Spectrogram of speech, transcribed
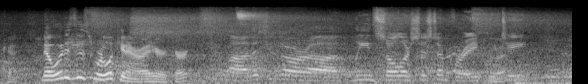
Okay. Now, what is this we're looking at right here, Kurt? Uh, this is our uh, lean solar system for AQT.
